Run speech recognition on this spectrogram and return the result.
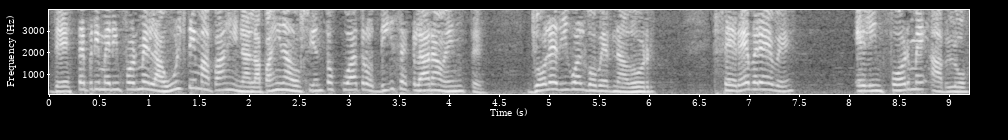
de este primer informe, la última página, la página 204, dice claramente, yo le digo al gobernador, seré breve, el informe habló.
